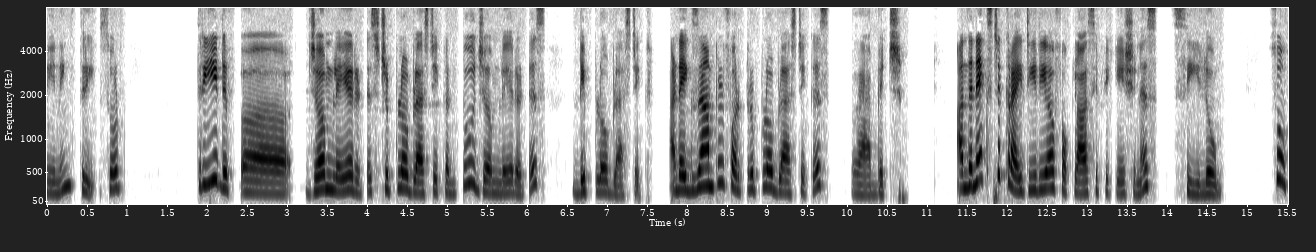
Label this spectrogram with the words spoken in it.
meaning three so three uh, germ layer it is triploblastic and two germ layer it is diploblastic. And example for triploblastic is rabbit. And the next criteria for classification is coelom. So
